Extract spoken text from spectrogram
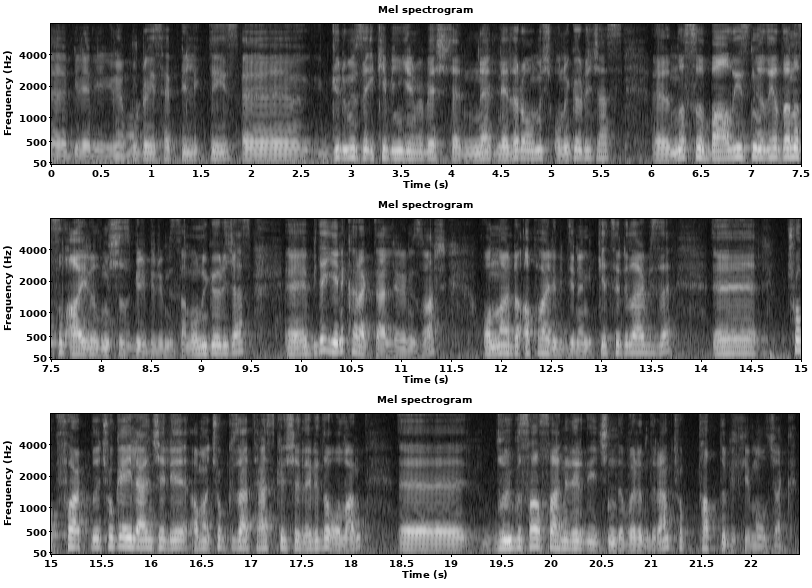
e, birebir yine buradayız hep birlikteyiz. Ee, günümüzde 2025'te ne, neler olmuş onu göreceğiz. Ee, nasıl bağlıyız ya da nasıl ayrılmışız birbirimizden onu göreceğiz. Ee, bir de yeni karakterlerimiz var. Onlar da apayrı bir dinamik getirdiler bize. Ee, çok farklı, çok eğlenceli ama çok güzel ters köşeleri de olan, e, duygusal sahneleri de içinde barındıran çok tatlı bir film olacak.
